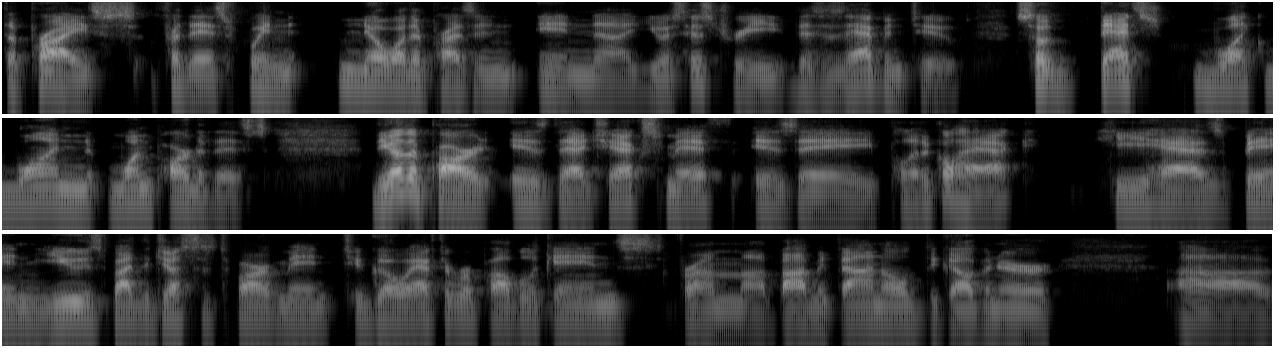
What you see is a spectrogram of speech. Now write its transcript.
the price for this when no other president in uh, U.S. history this has happened to. So that's like one one part of this. The other part is that Jack Smith is a political hack. He has been used by the Justice Department to go after Republicans, from uh, Bob McDonnell, the governor, uh,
